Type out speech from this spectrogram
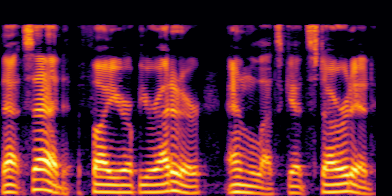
That said, fire up your editor and let's get started.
